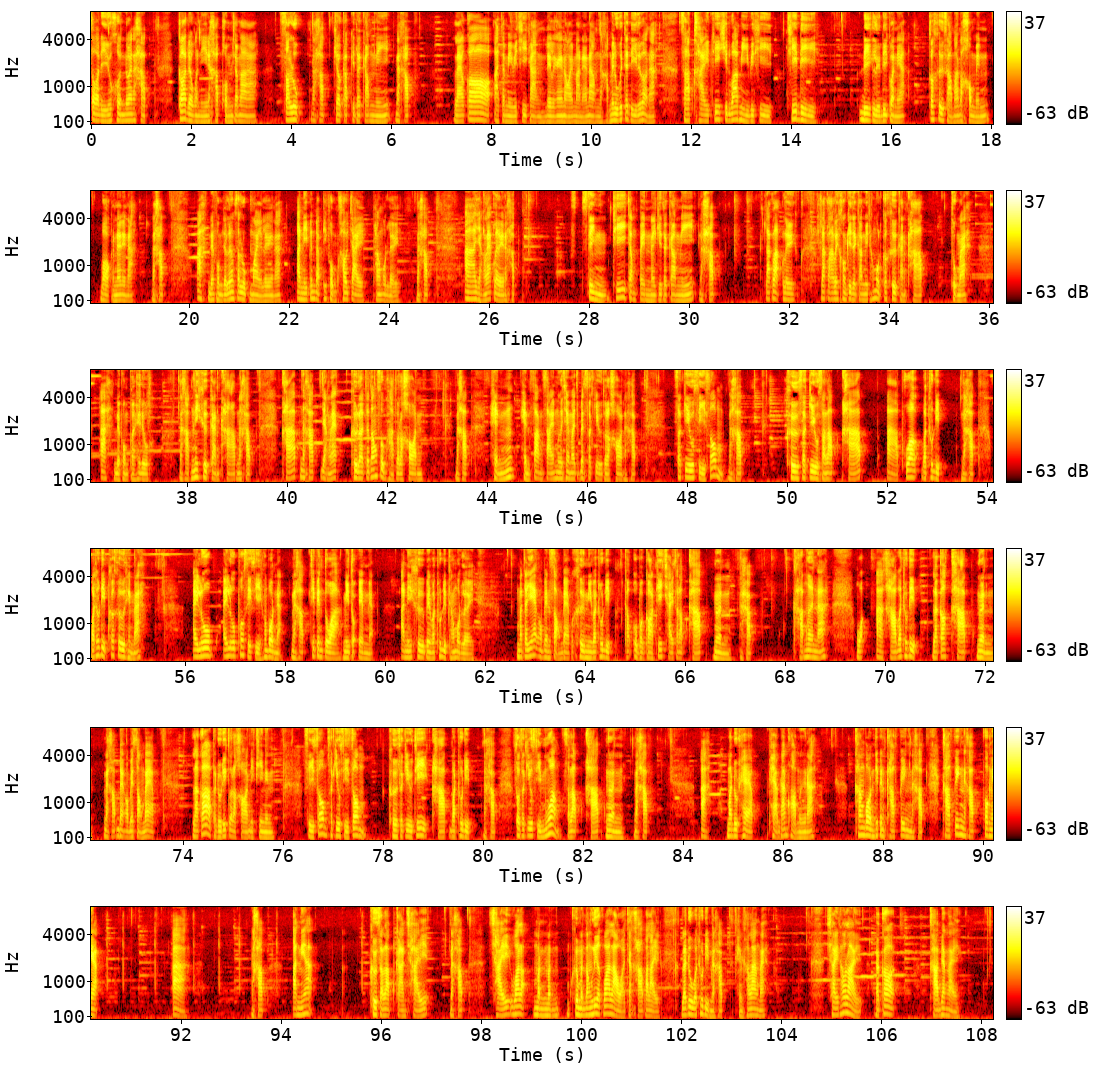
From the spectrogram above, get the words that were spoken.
สวัสดีทุกคนด้วยนะครับ ก็เดี๋ยววันนี้นะครับผมจะมาสรุปนะครับเกี่ยวกับกิจกรรมนี้นะครับ แล้วก็อาจจะมีวิธีการเล็กๆน้อยๆมาแนะนำนะครับ ไม่รู้ว่าจะดีหรือเปล่านะสำหรับใครที่คิดว่ามีวิธีที่ดีดีหรือดีกว่านี้ก็คือสามารถมาคอมเมนต์บอกกันได้เลยนะนะครับอะเดี๋ยวผมจะเริ่มสรุปใหม่เลยนะ อันนี้เป็นแบบที่ผมเข้าใจทั้งหมดเลยนะครับอ่าอย่างแรกเลยนะครับ สิ่งที่จำเป็นในกิจกรรมนี้นะครับ หลักๆเลยหลักๆเลยของกิจกรรมนี้ทั้งหมดก็คือการ craft ถูกไหมอะเดี๋ยวผมเปิดให้ดูนะครับนี่คือการ craft นะครับ craft นะครับอย่างแรกคือเราจะต้องสุ่มหาตัวละครนะครับเห็นเห็นฝั่งซ้ายมือใช่ไหมจะเป็น skill ตัวละครนะครับ skill สีส้มนะครับ คือ skill สำหรับ craftอ่าพวกวัตถุดิบนะครับ วัตถุดิบก็คือเห็นไหม ไอ้รูปไอ้รูปพวกสีสีข้างบนเนี่ยนะครับ ที่เป็นตัวมีตัว M เนี่ย อันนี้คือเป็นวัตถุดิบทั้งหมดเลย มันจะแยกออกเป็น 2 แบบก็คือมีวัตถุดิบกับอุปกรณ์ที่ใช้สำหรับคราฟเงินนะครับคราฟเงินนะวะอาคราฟวัตถุดิบแล้วก็คราฟเงินนะครับ แบ่งออกเป็น 2 แบบ แล้วก็ไปดูที่ตัวละครอีกทีหนึ่งสีส้มสกิลสีส้ม คือ skill ที่ craft วัตถุดิบนะครับส่วน skill สีม่วงสำหรับ craft เงินนะครับอะมาดูแถบ แถบด้านขวามือนะ ข้างบนที่เป็น crafting นะครับ crafting นะครับ พวกเนี้ยอ่านะครับ อันเนี้ยคือสำหรับการใช้นะครับ ใช้ว่ามันมันคือมันต้องเลือกว่าเราอะจะ craft อะไร แล้วดูวัตถุดิบนะครับ เห็นข้างล่างไหมใช้เท่าไหร่แล้วก็คาฟยังไง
